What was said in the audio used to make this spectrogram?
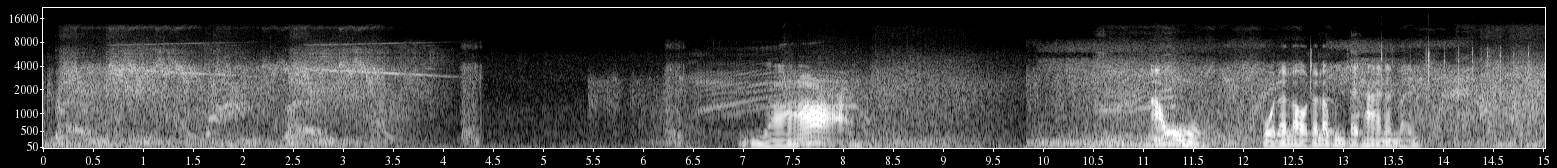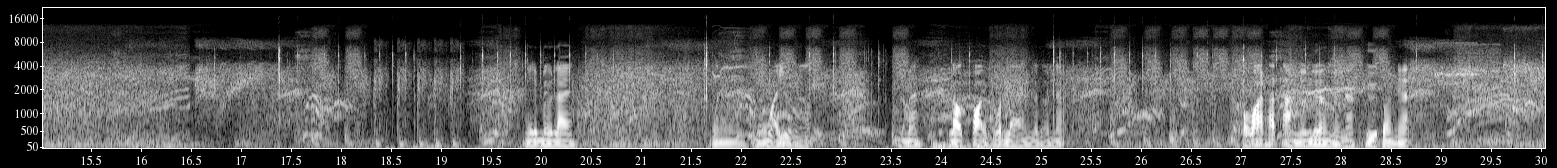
ยาเอา โอ้แล้วเราแล้วเราเพิ่งใช้ท่านั้นไปไม่ไม่เป็นไรยังยังไหวอยู่นะครับเห็นไหมเราต่อยโคตรแรงเลยตอนเนี้ยเพราะว่าถ้าตามเนื้อเรื่องเลยนะ คือตอนเนี้ย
